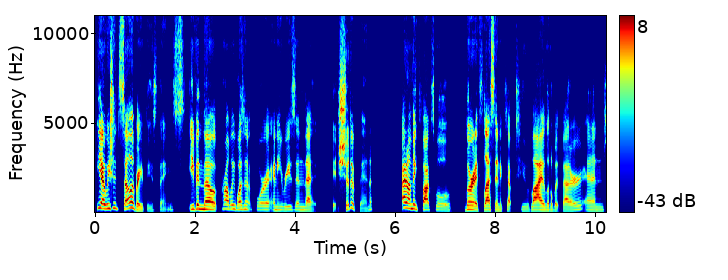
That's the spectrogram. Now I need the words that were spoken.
Yeah, we should celebrate these things, even though it probably wasn't for any reason that it should have been. I don't think Fox will learn its lesson except to lie a little bit better and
